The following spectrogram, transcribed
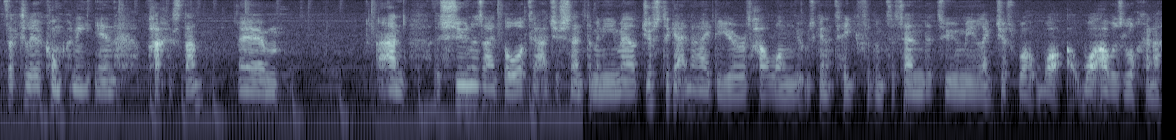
it's actually a company in Pakistan. Um, and as soon as I bought it I just sent them an email just to get an idea of how long it was going to take for them to send it to me like just what what what I was looking at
